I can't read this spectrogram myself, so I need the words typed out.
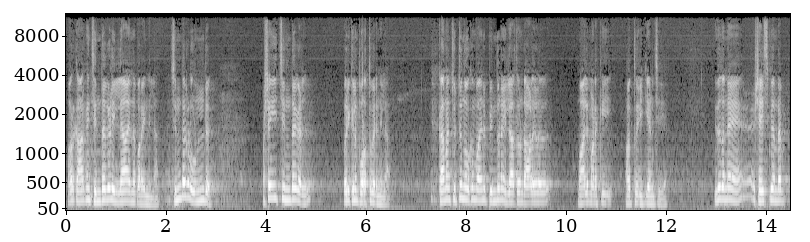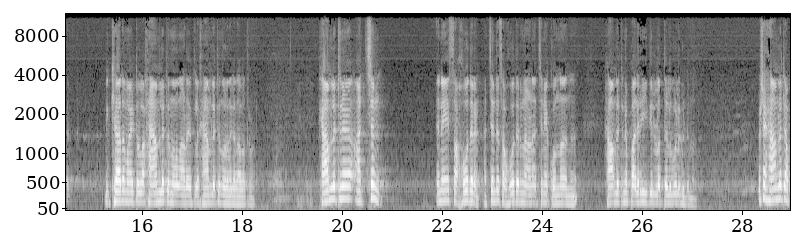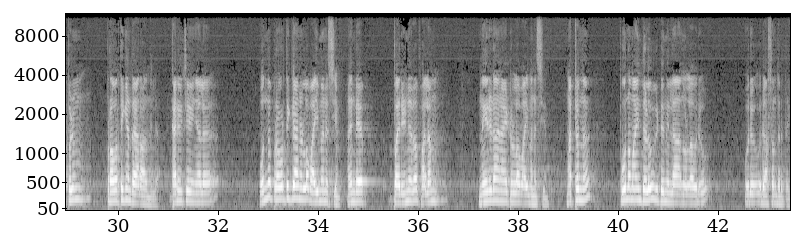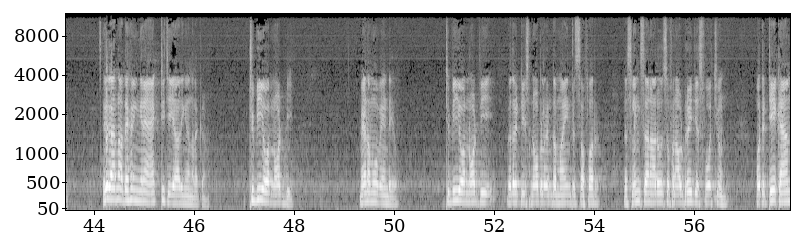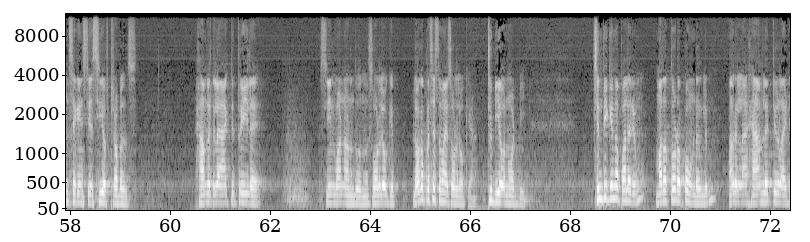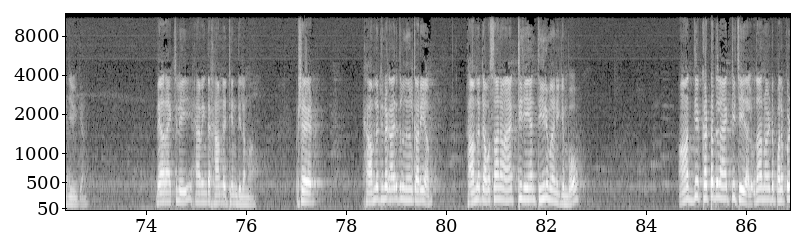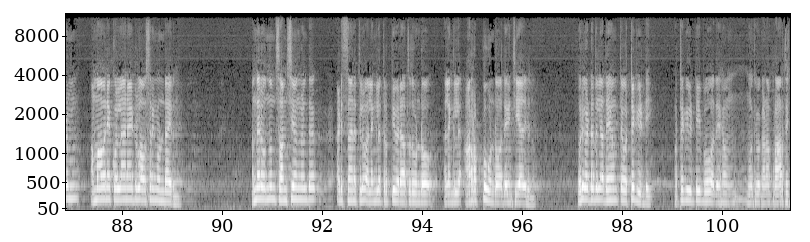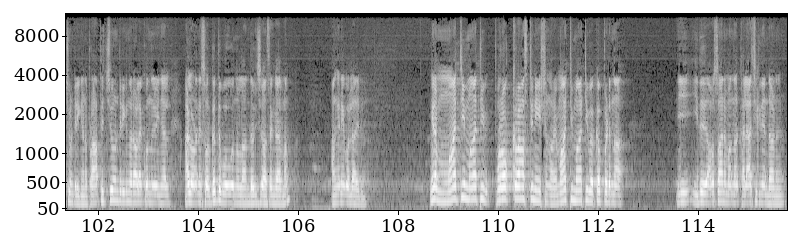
അവർക്ക് ആർക്കും ചിന്തകളില്ല എന്ന് പറയുന്നില്ല. ചിന്തകളുണ്ട്. പക്ഷെ ഈ ചിന്തകൾ ഒരിക്കലും പുറത്തു വരുന്നില്ല. കാരണം ചുറ്റും നോക്കുമ്പോൾ അതിന് പിന്തുണ ഇല്ലാത്തതുകൊണ്ട് ആളുകൾ വാൽ മടക്കി അകത്തിരിക്കുകയാണ് ചെയ്യുക. ഇത് തന്നെ ഷേക്സ്പിയറിന്റെ വിഖ്യാതമായിട്ടുള്ള ഹാംലെറ്റ് എന്നുള്ള നാടകത്തിൽ ഹാംലെറ്റ് എന്ന് പറയുന്ന കഥാപാത്രമുണ്ട്. ഹാംലെറ്റിന് അച്ഛൻ എന്നെ സഹോദരൻ അച്ഛന്റെ സഹോദരനാണ് അച്ഛനെ കൊന്നതെന്ന് ഹാംലെറ്റിന് പല രീതിയിലുള്ള തെളിവുകൾ കിട്ടുന്നുണ്ട്. പക്ഷെ ഹാംലെറ്റ് അപ്പോഴും പ്രവർത്തിക്കാൻ തയ്യാറാകുന്നില്ല. കാര്യം വെച്ച് കഴിഞ്ഞാൽ ഒന്ന് പ്രവർത്തിക്കാനുള്ള വൈമനസ്യം അതിന്റെ പരിണിത ഫലം നേരിടാനായിട്ടുള്ള വൈമനസ്യം. മറ്റൊന്ന് പൂർണമായും തെളിവ് കിട്ടുന്നില്ല എന്നുള്ള ഒരു ഒരു ഒരു അസംതൃപ്തി. ഇത് കാരണം അദ്ദേഹം ഇങ്ങനെ ആക്ട് ചെയ്യാതെ ഇങ്ങനെ നടക്കുകയാണ് to be or not be വേണമോ വേണ്ടയോ? To be or not be whether it is noble in the mind to suffer the slings and arrows of an outrageous fortune or to take arms against a sea of troubles ഹാംലറ്റിലെ act ത്രീയിലെ scene one ആണെന്ന് തോന്നുന്നു. Soliloquy ലോകപ്രശസ്തമായ സോളലോക്കിയാണ്. To be or not be ചിന്തിക്കുന്ന പലരും മതത്തോടൊപ്പം ഉണ്ടെങ്കിലും അവരെല്ലാം ഹാംലെറ്റുകളായിട്ട് ജീവിക്കുകയാണ് they are actually having the Hamletian dilemma പക്ഷേ ഹാംലെറ്റിന്റെ കാര്യത്തിൽ നിങ്ങൾക്കറിയാം. ഹാംലെറ്റ് അവസാനം ആക്ട് ചെയ്യാൻ തീരുമാനിക്കുമ്പോൾ ആദ്യഘട്ടത്തിൽ ആക്ട് ചെയ്താൽ ഉദാഹരണമായിട്ട് പലപ്പോഴും അമ്മാവനെ കൊല്ലാനായിട്ടുള്ള അവസരങ്ങൾ ഉണ്ടായിരുന്നു അന്നേരം ഒന്നും സംശയങ്ങളുടെ അടിസ്ഥാനത്തിലോ അല്ലെങ്കിൽ തൃപ്തി വരാത്തത് കൊണ്ടോ അല്ലെങ്കിൽ അറപ്പ് കൊണ്ടോ അദ്ദേഹം ചെയ്യാതിരുന്നു. ഒരു ഘട്ടത്തിൽ അദ്ദേഹത്തെ ഒറ്റ കിട്ടി. ഒറ്റയ്ക്ക് കിട്ടിയപ്പോൾ അദ്ദേഹം നോക്കിയപ്പോൾ കാണാൻ പ്രാർത്ഥിച്ചുകൊണ്ടിരിക്കുകയാണ്. പ്രാർത്ഥിച്ചുകൊണ്ടിരിക്കുന്ന ഒരാളെ കൊന്നു കഴിഞ്ഞാൽ അയാൾ ഉടനെ സ്വർഗത്ത് പോകും എന്നുള്ള അന്ധവിശ്വാസം കാരണം അങ്ങനെ കൊല്ലായിരുന്നു ഇങ്ങനെ മാറ്റി മാറ്റി പ്രോക്രാസ്റ്റിനേഷൻ എന്ന് പറയും. മാറ്റി മാറ്റി വെക്കപ്പെടുന്ന ഈ ഇത് അവസാനം വന്ന കലാശിക്കുന്ന എന്താണ്?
